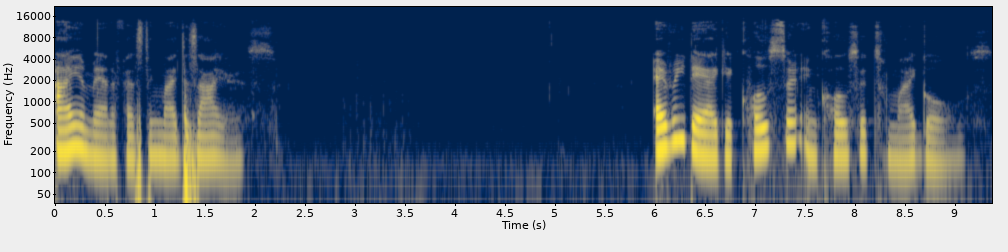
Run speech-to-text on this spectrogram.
I am manifesting my desires. Every day I get closer and closer to my goals.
